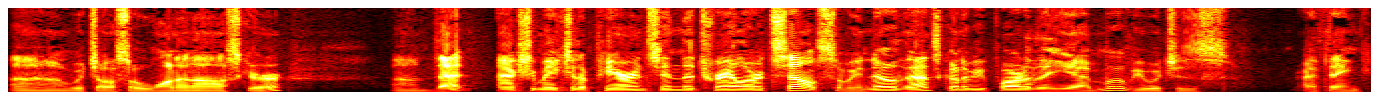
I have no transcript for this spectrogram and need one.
uh, which also won an Oscar. Uh, that actually makes an appearance in the trailer itself, so we know that's going to be part of the uh, movie, which is, I think,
